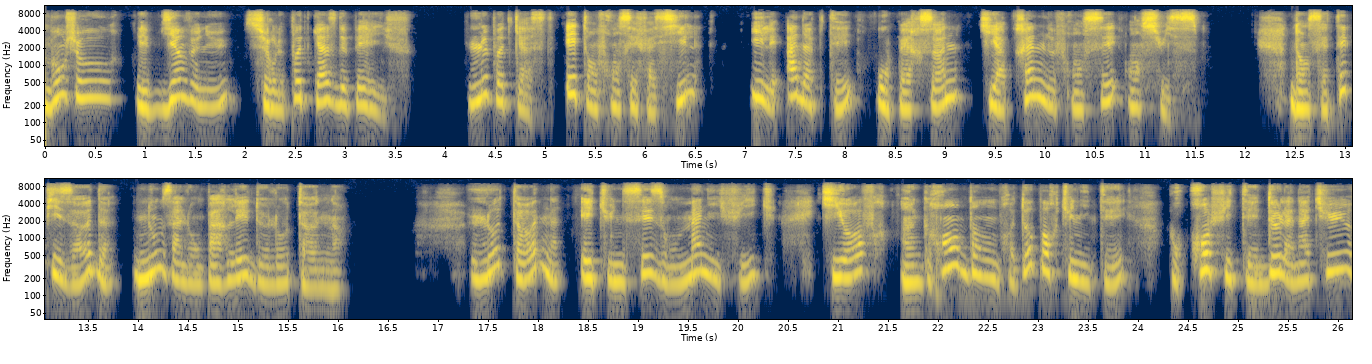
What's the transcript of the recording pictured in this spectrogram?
Bonjour et bienvenue sur le podcast de Périph. Le podcast est en français facile, il est adapté aux personnes qui apprennent le français en Suisse. Dans cet épisode, nous allons parler de l'automne. L'automne est une saison magnifique qui offre un grand nombre d'opportunités pour profiter de la nature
